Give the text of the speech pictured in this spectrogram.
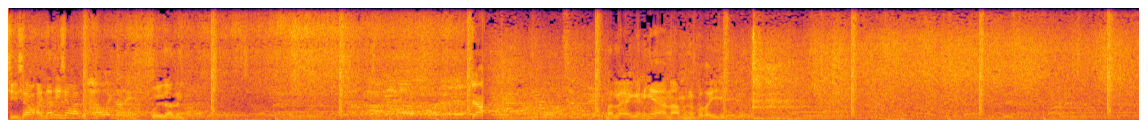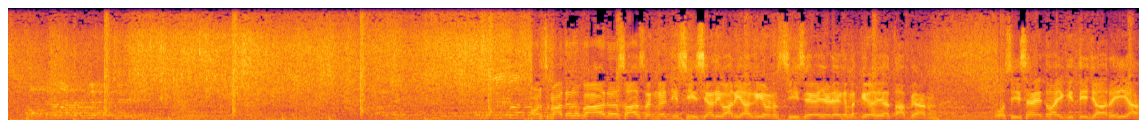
ਸ਼ੀਸ਼ਾ ਇਹਨਾਂ ਸ਼ੀਸ਼ਾ ਨੇ ਕੋਈ ਗੱਲ ਨਹੀਂ। ਮੈਂ ਲੈ ਕੇ ਨਹੀਂ ਆਇਆ, ਨਾ ਮੈਨੂੰ ਪਤਾ ਹੀ ਹੈ। ਹੁਣ ਸਮਾਧੇ ਤੋਂ ਬਾਅਦ ਸਾਧ ਸੰਗਤ ਜੀ ਸੀਸਿਆਂ ਦੀ ਵਾਰੀ ਆ ਗਈ। ਹੁਣ ਸੀਸੇ ਜਿਹੜੇ ਲੱਗੇ ਹੋਏ ਆ ਤਾਬਿਆਂ ਨੂੰ, ਉਹ ਸੀਸਿਆਂ ਦੀ ਧਵਾਈ ਕੀਤੀ ਜਾ ਰਹੀ ਆ।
